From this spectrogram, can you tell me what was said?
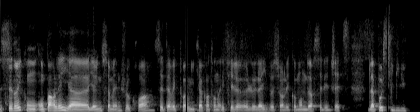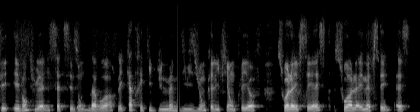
Cédric, on, parlait il y, a, une semaine, je crois, c'était avec toi, Mika, quand on avait fait le, live sur les Commanders et les Jets, la possibilité éventuelle cette saison d'avoir les quatre équipes d'une même division qualifiées en playoff, soit la FC Est, soit la NFC Est,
